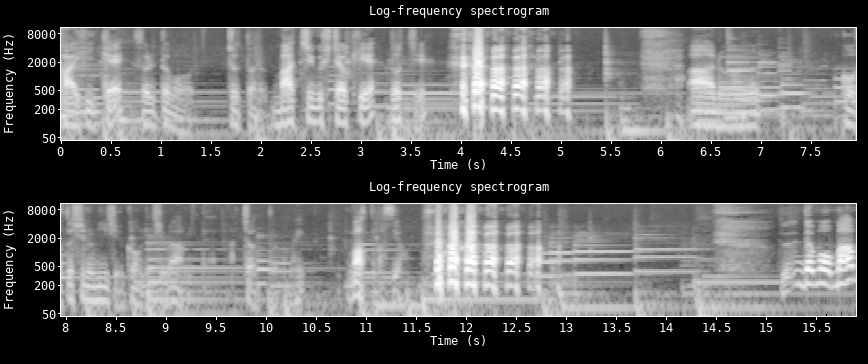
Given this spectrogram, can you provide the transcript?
回避系？それともちょっとマッチングしちゃう系？どっち？あの今年の25日はみたいなちょっと待ってますよ。でもま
